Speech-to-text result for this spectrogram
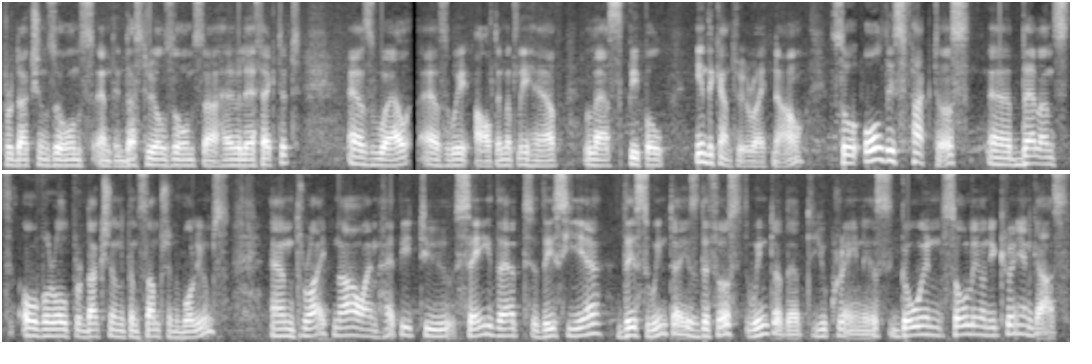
production zones and industrial zones are heavily affected, as well as we ultimately have less people in the country right now. So all these factors uh, balanced overall production and consumption volumes. And right now, I'm happy to say that this year, this winter is the first winter that Ukraine is going solely on Ukrainian gas.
